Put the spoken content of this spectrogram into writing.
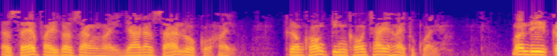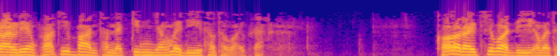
กระแสไฟก็สร้างให้ยารักษาโรคกก็ให้ เครื่องของกินของใช้ให้ทุกวัน มันดีการเลี้ยงพระที่บ้านท่านเนี่ยกินยังไม่ดีเท่าถวายพระ ขออะไรที่ว่าดีเอามาถ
